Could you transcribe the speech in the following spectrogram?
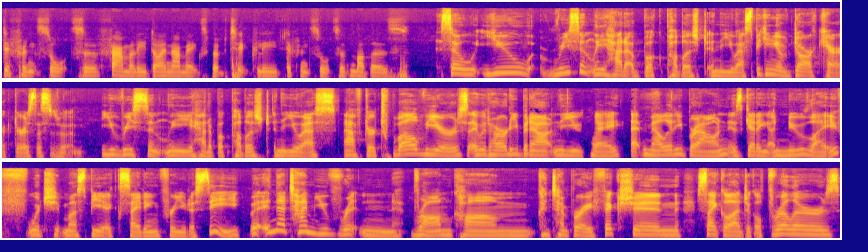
different sorts of family dynamics, but particularly different sorts of mothers. So you recently had a book published in the US. Speaking of dark characters, this is what you recently had a book published in the US after 12 years. It had already been out in the UK. At Melody Browne is getting a new life, which must be exciting for you to see. But in that time, you've written rom-com, contemporary fiction, psychological thrillers.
